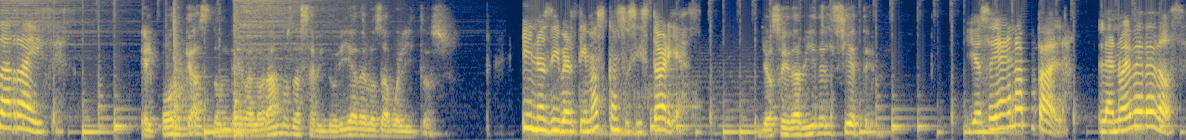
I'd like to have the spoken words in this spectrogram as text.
a Raíces. El podcast donde valoramos la sabiduría de los abuelitos. Y nos divertimos con sus historias. Yo soy David el 7. Yo soy Ana Paula, la 9 de 12.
